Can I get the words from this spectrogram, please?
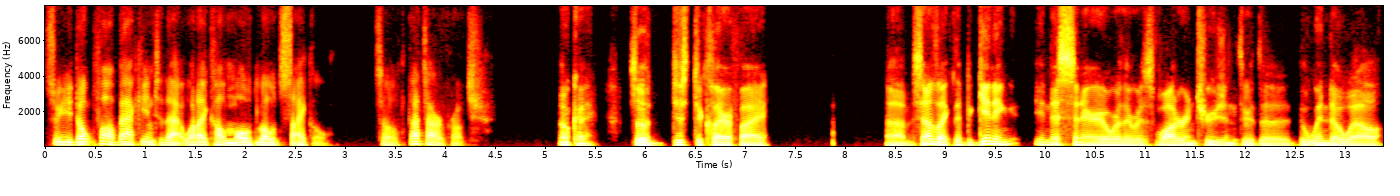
So you don't fall back into that, what I call mold load cycle. So that's our approach. Okay. So just to clarify, um, sounds like the beginning in this scenario where there was water intrusion through the the window well.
